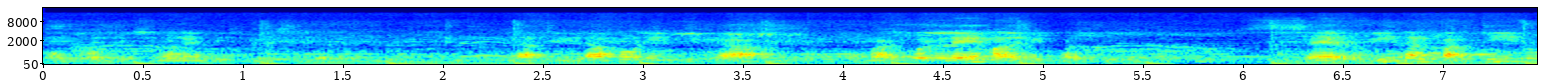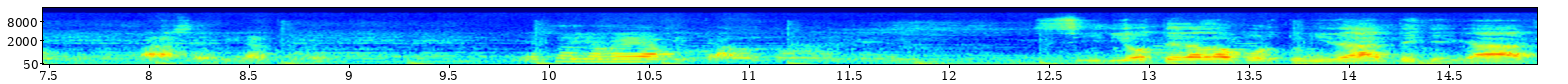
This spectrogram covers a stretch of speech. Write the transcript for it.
con condiciones difíciles de vida. La actividad política me marcó el lema de mi partido. Servir al partido para servir al pueblo. Y eso yo lo he aplicado en todo lo que. Si Dios te da la oportunidad de llegar,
